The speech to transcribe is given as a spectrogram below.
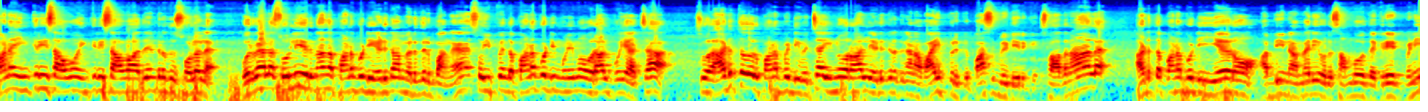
பணம் இன்க்ரீஸ் ஆகும் இன்க்ரீஸ் ஆகாதுன்றது சொல்லலை. ஒருவேளை சொல்லியிருந்தால் அந்த பணப்பட்டி எடுக்காமல் இருந்திருப்பாங்க. ஸோ இப்போ இந்த பணப்பட்டி மூலிமா ஒரு ஆள் போயாச்சா? ஸோ அடுத்த ஒரு பணப்பட்டி வச்சா இன்னொரு ஆள் எடுக்கிறதுக்கான வாய்ப்பு இருக்குது பாசிபிலிட்டி இருக்குது ஸோ அதனால் அடுத்த பணப்பட்டி ஏறும் அப்படின்ற மாதிரி ஒரு சம்பவத்தை கிரியேட் பண்ணி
